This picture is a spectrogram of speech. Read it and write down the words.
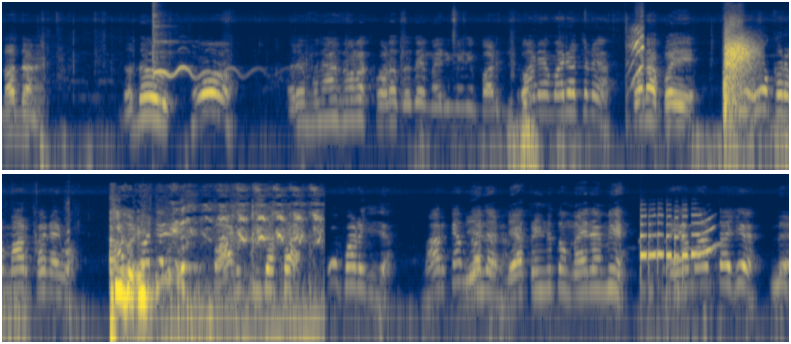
દાદાને. દાદા હો, અરે મને આ જોડા ખોડા દાદા મારી મારી પાડી દીધો. કોણે માર્યો ને? ખોડા ભાઈ શું કરે? માર ખાઈને આવ્યો. પાડી દીધા હતા હું પાડી દીધા? માર કેમ બે ખાધા બે ત્રણ તો માર્યા મેં. અરે એમ મારતા છે? લે.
